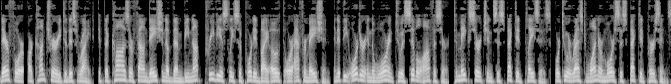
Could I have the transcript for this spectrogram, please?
therefore, are contrary to this right, if the cause or foundation of them be not previously supported by oath or affirmation, and if the order in the warrant to a civil officer, to make search in suspected places, or to arrest one or more suspected persons,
